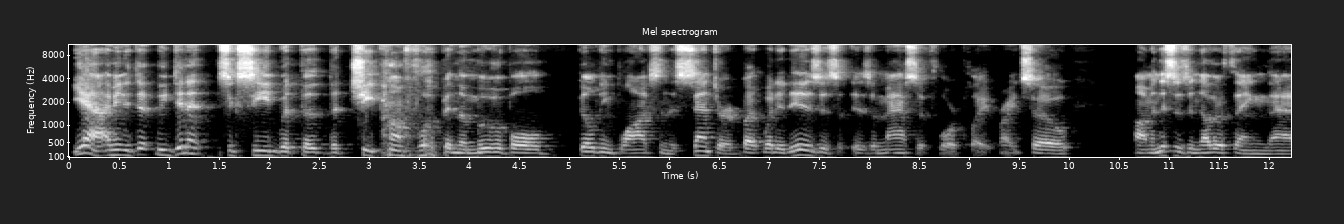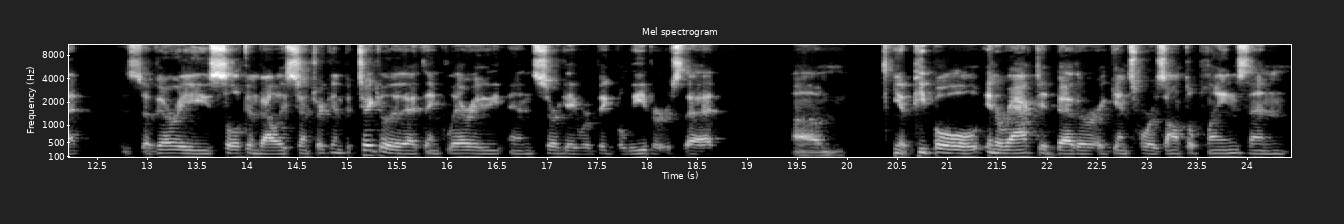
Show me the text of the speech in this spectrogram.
Yeah, I mean, we didn't succeed with the the cheap envelope and the movable building blocks in the center, but what it is is is a massive floor plate, right? So, um, and this is another thing that is a very Silicon Valley centric, and particularly, I think Larry and Sergey were big believers that um, you know people interacted better against horizontal planes than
